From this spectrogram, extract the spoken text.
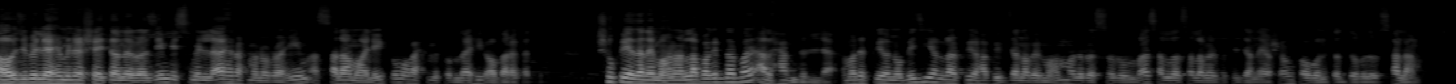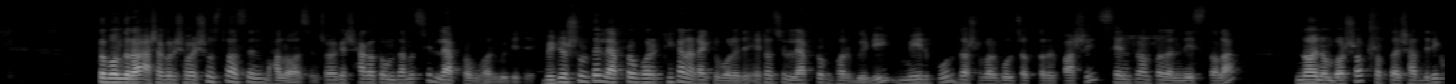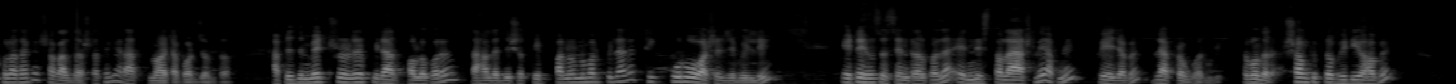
আউজুবিল্লাহ মিনাশ শাইতানির রাজিম বিসমিল্লাহ রহমানুর রহিম আসসালামু আলাইকুম রহমতুল্লাহি ওবারাকাতু শুক্রিয়া জানাই মহান আল্লাহ পাকের দরবারে আলহামদুলিল্লাহ আমাদের প্রিয় নবীজি আল্লাহর প্রিয় হাবিব জানাবে মোহাম্মদ রসুল্লাহ সাল্লাহ সাল্লামের প্রতি জানাই অসংখ্য অগণিত দরুদ সালাম তো বন্ধুরা, আশা করি সবাই সুস্থ আছেন, ভালো আছেন। সবাইকে স্বাগতম জানাচ্ছি ল্যাপটপ ঘর বিডিতে। ভিডিওর শুরুতে ল্যাপটপ ঘরের ঠিকানাটা একটু বলে দিই। এটা হচ্ছে ল্যাপটপ ঘর বিডি, মিরপুর দশ নম্বর গোল চত্বরের পাশেই, সেন্ট্রাল প্লাজার নিচতলা। নয় নম্বর সব সপ্তাহে সাত দিনই খোলা থাকে, সকাল দশটা থেকে রাত নয়টা পর্যন্ত। আপনি যদি মেট্রো রেলের পিলার ফলো করেন, তাহলে দুশো তিপ্পান্ন নম্বর পিলারের ঠিক পূর্ব পাশের যে বিল্ডিং এটাই হচ্ছে সেন্ট্রাল প্লাজা এর নিচতলায় আসলে আপনি পেয়ে যাবেন ল্যাপটপ ঘরগুলি তো বন্ধুরা, সংক্ষিপ্ত ভিডিও হবে।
